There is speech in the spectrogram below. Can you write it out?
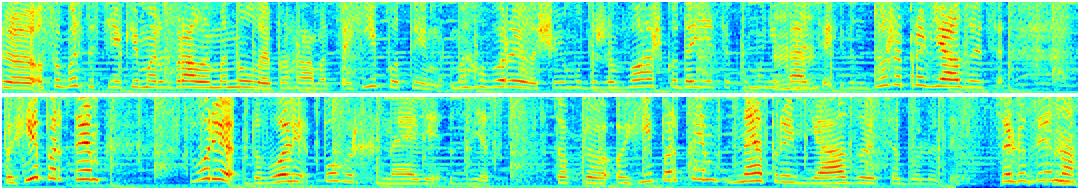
е, особистості, які ми розбрали минулої програми, це гіпотим. Ми говорили, що йому дуже важко дається комунікація, і він дуже прив'язується. То гіпертим створює доволі поверхневі зв'язки. Тобто гіпертим не прив'язується до людей. Це людина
